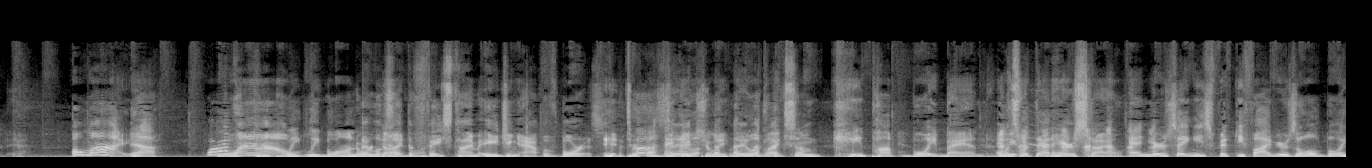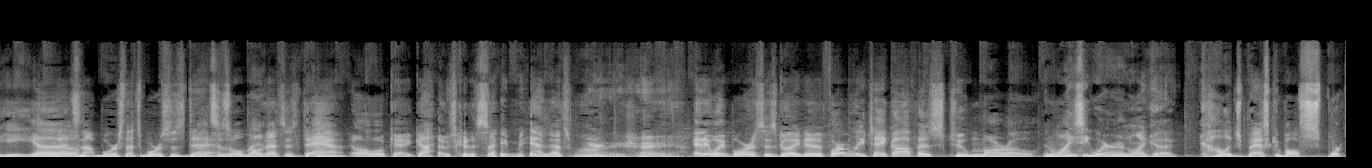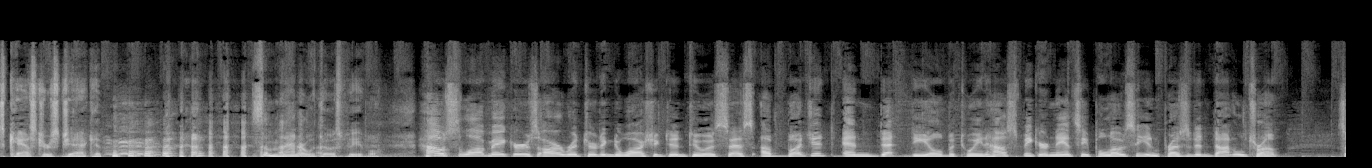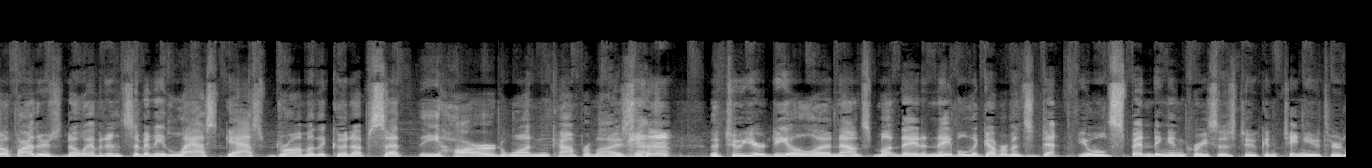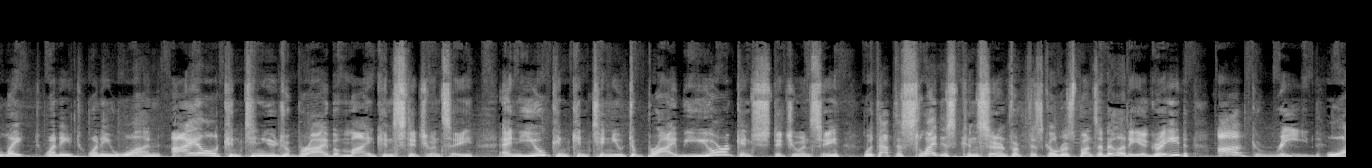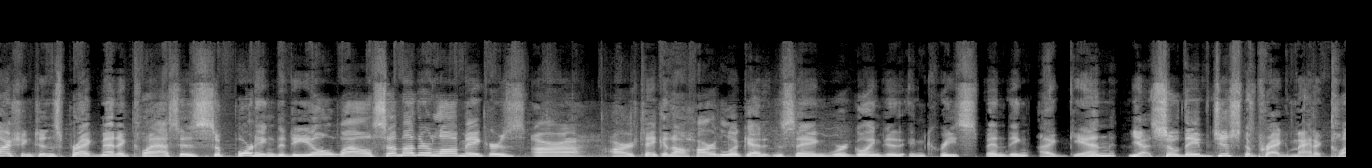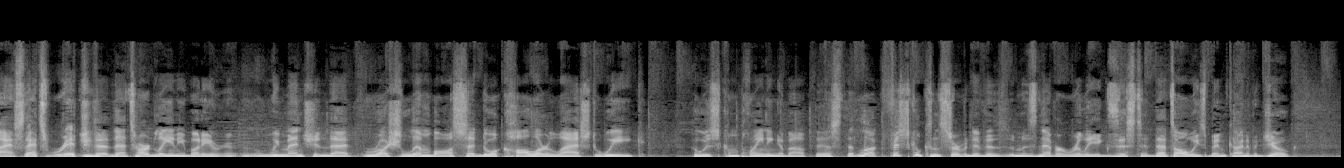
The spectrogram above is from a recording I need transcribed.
Oh my! Yeah. Wow! completely blonde or That looks dyed like the blonde. FaceTime aging app of Boris. It does They look- actually. they look like some K-pop boy band. What's with that hairstyle? And you're saying he's 55 years old? Boy, he. Uh, That's not Boris. That's Boris's dad. That's his old man. Oh, that's his dad. Yeah. Oh, okay. God, I was going to say, man, that's weird. Hey. Anyway, Boris is going to formally take office tomorrow. And why is he wearing like a college basketball sportscaster's jacket? What's the matter with those people? House lawmakers are returning to Washington to assess a budget and debt deal between House Speaker Nancy Pelosi and President Donald Trump. So far, there's no evidence of any last gasp drama that could upset the hard won compromise. The, two year deal uh, announced Monday to enable the government's debt fueled spending increases to continue through late 2021. I'll continue to bribe my constituency, and you can continue to bribe your constituency without the slightest concern for fiscal responsibility. Agreed? Agreed. Washington's pragmatic class is supporting the deal, while some other lawmakers are are taking a hard look at it and saying we're going to increase spending again. yeah. So they've just The pragmatic class, that's rich. Th- that's hardly anybody. We mentioned that Rush Limbaugh said to a caller last week who was complaining about this that, look, fiscal conservatism has never really existed. That's always been kind of a joke.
